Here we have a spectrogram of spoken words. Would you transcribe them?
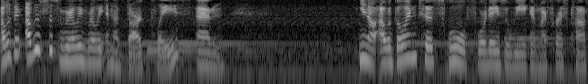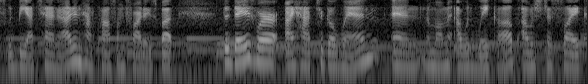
I was I was just really really in a dark place and you know, I would go into school 4 days a week and my first class would be at 10 and I didn't have class on Fridays, but the days where I had to go in and the moment I would wake up, I was just like,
